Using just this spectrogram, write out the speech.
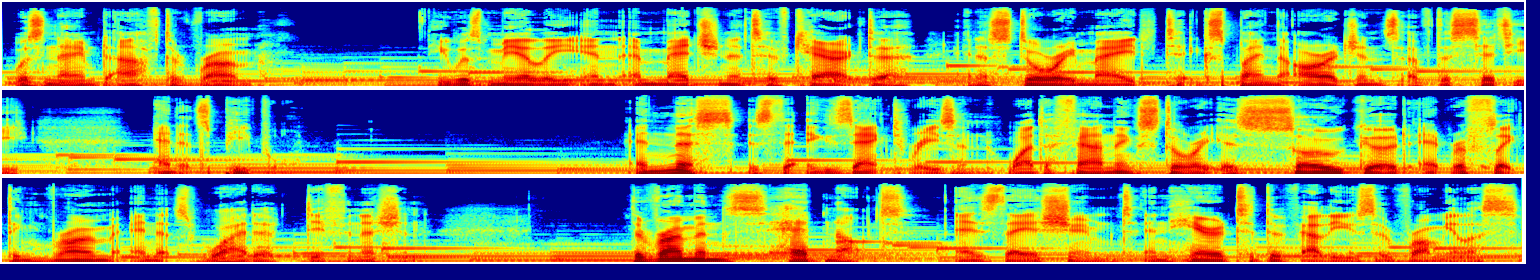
was named after Rome. He was merely an imaginative character in a story made to explain the origins of the city and its people. And this is the exact reason why the founding story is so good at reflecting Rome and its wider definition. The Romans had not, as they assumed, inherited the values of Romulus.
